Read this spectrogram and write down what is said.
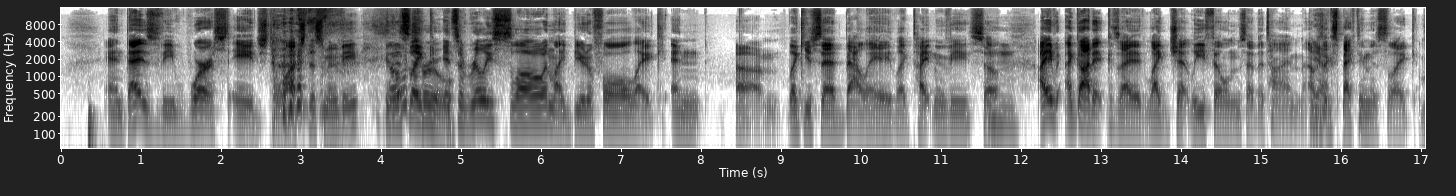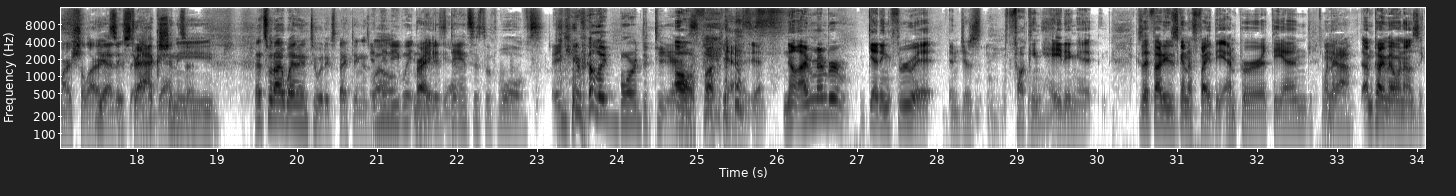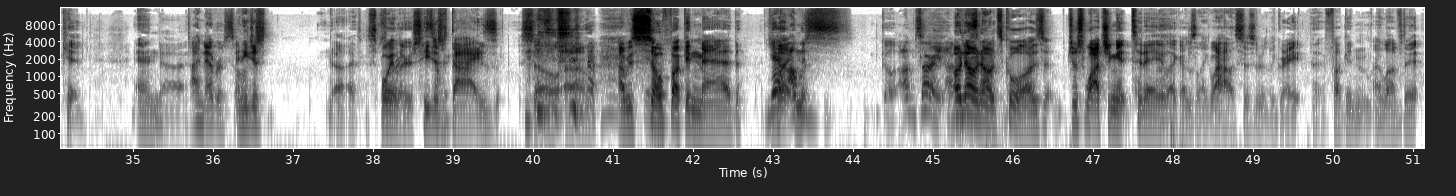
and that is the worst age to watch this movie because So it's like true. it's a really slow and like beautiful like and um like you said ballet like type movie. So Mhm. I I got it because I liked Jet Li films at the time. I was expecting this like martial arts yeah, this actiony. That's what I went into it expecting as And well. And then he went and Right, did his yeah. dances with wolves, and you were like bored to tears. Oh fuck yeah, yeah. No, I remember getting through it and just fucking hating it because I thought he was gonna fight the emperor at the end. When Yeah. I, I'm talking about when I was a kid, and uh, I never saw. and he it. just uh, spoilers. He Sorry. just dies. So um, I was so fucking mad. yeah, but I n- was. I'm sorry. I'm oh no, just- no, it's cool. I was just watching it today. Like I was like, wow, this is really great. I fucking, I loved it.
